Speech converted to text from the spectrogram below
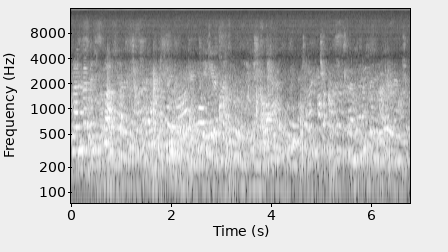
Thank you.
